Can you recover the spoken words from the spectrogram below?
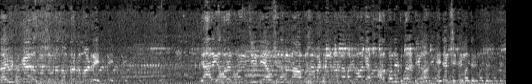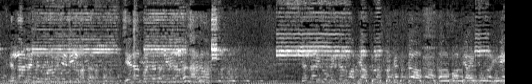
ದಯವಿಟ್ಟು ಕೆ ಆರ್ ಎಸ್ ಪಕ್ಷವನ್ನು ಸಂಪರ್ಕ ಮಾಡ್ರಿ. ಯಾರಿಗೆ ಹೊರಗೆ ಗುಳಿಗೆ ಚೀಟಿ ಔಷಧಗಳನ್ನ, ಆಪರೇಷನ್ ಮೆಟೀರಿಯಲ್ಗಳನ್ನ ಬರೆಯುವಾಗ ಅಳ್ಕೊಂಡಿರ್ತಾರೆ ಟೀಮ್ ಏಜೆನ್ಸಿ ಟೀಮ್ ಅಂತ ಎಲ್ಲ ಮೆಡಿಸಿನ್ ಕೊಡೋದಕ್ಕೆ ಡೀಲ್ ಮಾತ್ರ. ಏನಾದ್ರು ಕೊಟ್ಟಂದ್ರೆ ನೀವೇನಾದ್ರೂ ನಾರ್ಗಲ್ ಎಲ್ಲ ಇದು ಮೆಡಿಕಲ್ ಮಾಫಿಯಾ ಅತ್ಯುನ್ನತ ಮಾಫಿಯಾ ಇರ್ತದ ಇಡೀ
